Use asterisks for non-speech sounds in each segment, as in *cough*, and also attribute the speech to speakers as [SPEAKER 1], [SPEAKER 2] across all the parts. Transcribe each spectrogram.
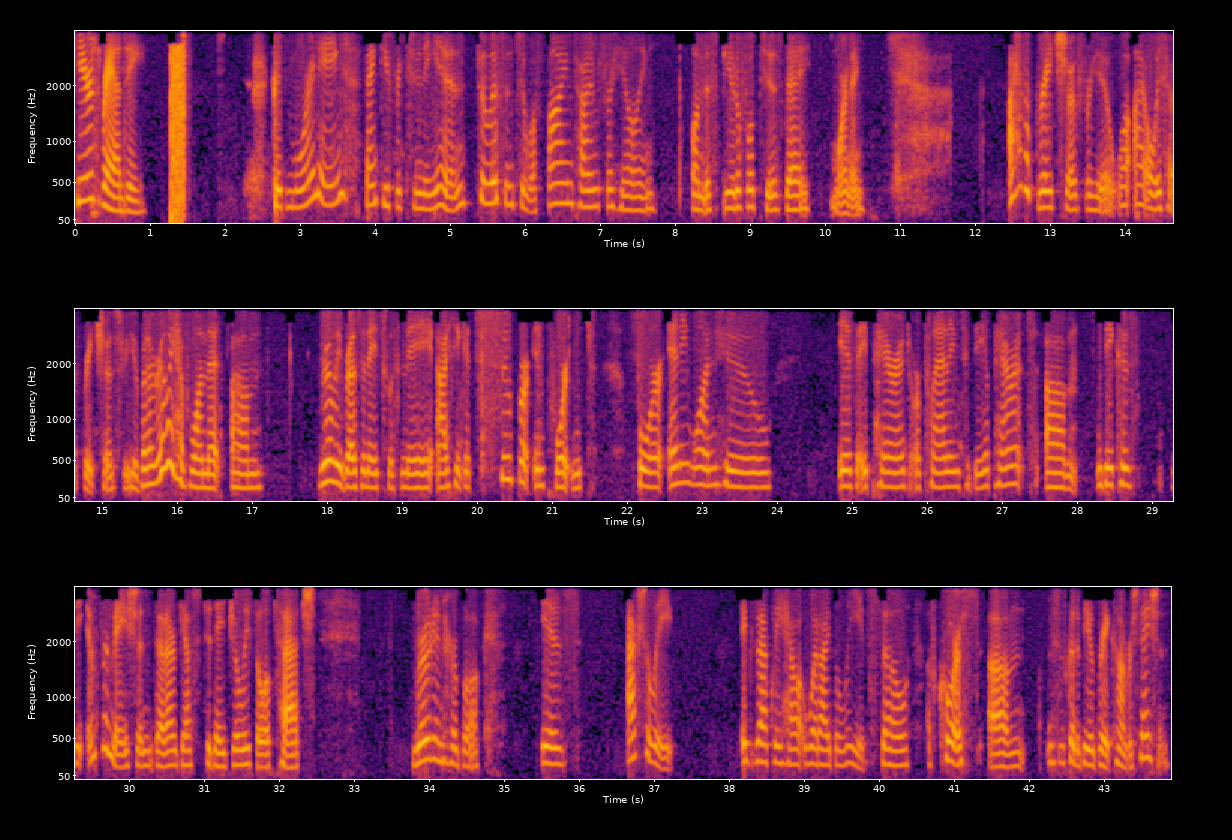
[SPEAKER 1] here's Randi.
[SPEAKER 2] Good morning. Thank you for tuning in to listen to A Fine Time for Healing on this beautiful Tuesday morning. I have a great show for you. Well, I always have great shows for you, but I really have one that um, really resonates with me. I think it's super important for anyone who is a parent or planning to be a parent um, because the information that our guest today, Julie Phillips Hatch, wrote in her book is actually exactly how what I believe. So, of course, um, this is going to be a great conversation.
